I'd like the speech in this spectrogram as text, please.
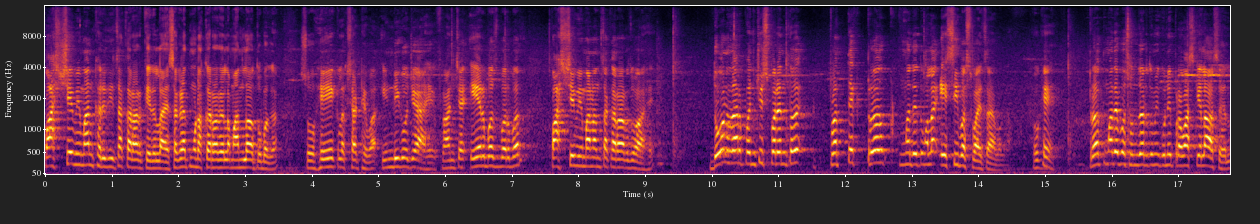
पाचशे विमान खरेदीचा करार केलेला आहे. सगळ्यात मोठा करार याला मानला जातो बघा. सो हे एक लक्षात ठेवा. इंडिगो जे आहे फ्रान्सच्या एअरबस बरोबर पाचशे विमानांचा करार जो आहे दोन हजार पंचवीसपर्यंत प्रत्येक ट्रकमध्ये तुम्हाला ए सी बसवायचा आहे बघा. ओके ट्रकमध्ये बसून जर तुम्ही कुणी प्रवास केला असेल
